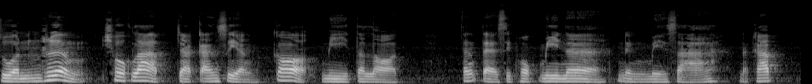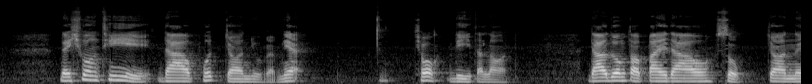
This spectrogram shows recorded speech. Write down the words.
ส่วนเรื่องโชคลาภจากการเสี่ยงก็มีตลอด ตั้งแต่ 16 มีนา 1 เมษานะครับ ในช่วงที่ดาวพุธจรอยู่แบบเนี้ยโชคดีตลอด ดาวดวงต่อไปดาวศุกร์จรใน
